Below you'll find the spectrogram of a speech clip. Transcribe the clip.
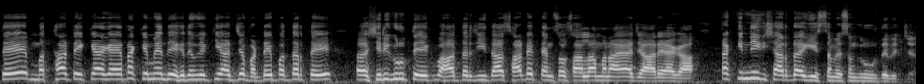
ਤੇ ਮੱਥਾ ਟੇਕਿਆ ਗਿਆ। ਤਾਂ ਕਿਵੇਂ ਦੇਖਦੇ ਹੋਗੇ ਕਿ ਅੱਜ ਵੱਡੇ ਪੱਧਰ ਤੇ ਸ੍ਰੀ ਗੁਰੂ ਤੇਗ ਬਹਾਦਰ ਜੀ ਦਾ 350 ਸਾਲਾ ਮਨਾਇਆ ਜਾ ਰਿਹਾ ਹੈਗਾ। ਤਾਂ ਕਿੰਨੀ ਕੁ ਸ਼ਰਧਾ ਹੈਗੀ ਇਸ ਸਮੇਂ ਸੰਗਰੂਰ ਦੇ ਵਿੱਚ?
